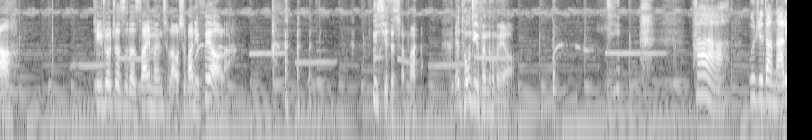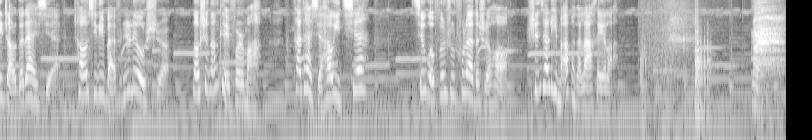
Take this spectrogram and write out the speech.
杨，听说这次的 assignment 老师把你 fail 了，你写的什么？连同情分都没有。他啊，不知道哪里找了个代写，抄袭率百分之六十，老师能给分吗？他代写还有一千，结果分数出来的时候，人家立马把他拉黑了。唉，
